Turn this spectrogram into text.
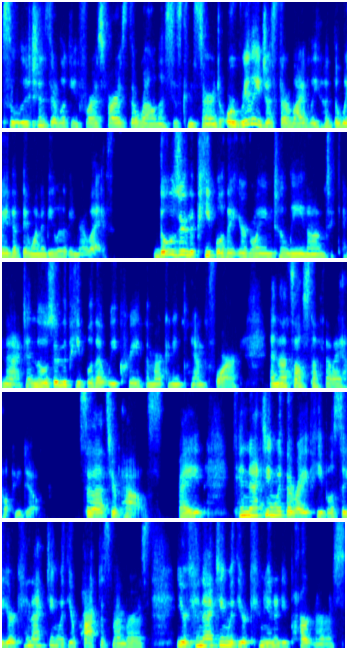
solutions they're looking for as far as their wellness is concerned, or really just their livelihood, the way that they want to be living their life. those are the people that you're going to lean on to connect. And those are the people that we create the marketing plan for. And that's all stuff that I help you do. So that's your pals, right? Connecting with the right people. So you're connecting with your practice members, you're connecting with your community partners,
